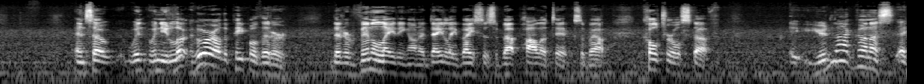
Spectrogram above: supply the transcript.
and so when, when you look, who are the people that are that are ventilating on a daily basis about politics, about cultural stuff? You're not going to. Uh,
